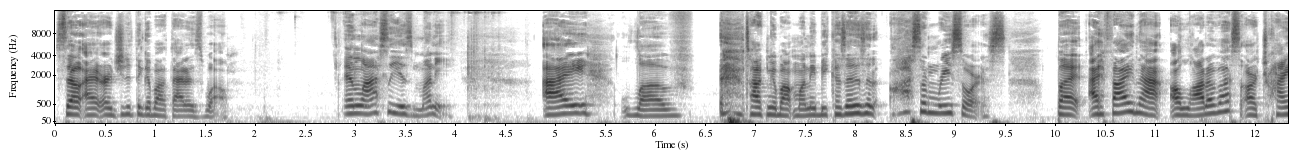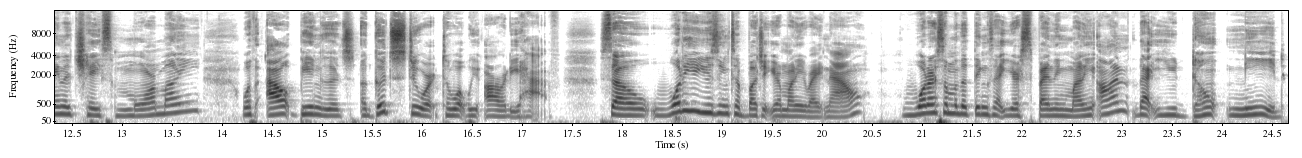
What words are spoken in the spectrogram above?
So I urge you to think about that as well. And lastly, is money. I love talking about money because it is an awesome resource. But I find that a lot of us are trying to chase more money without being a good, a good steward to what we already have. So, what are you using to budget your money right now? What are some of the things that you're spending money on that you don't need?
